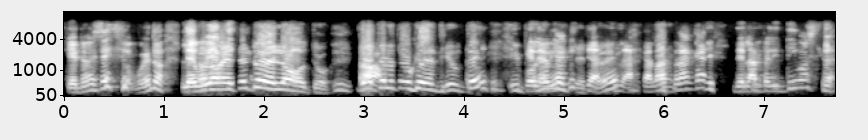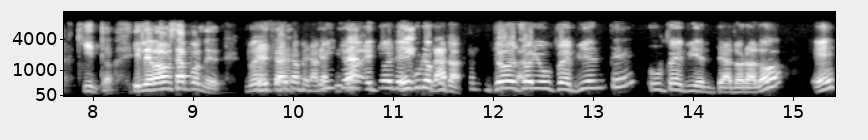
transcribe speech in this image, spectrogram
Que no es eso. Bueno, le voy no, a esto no es lo otro. Ya No. te lo tengo que decir a usted y que le voy a quitar ¿eh? las calandracas del aperitivo se las quito. Y le vamos a poner nuestra Exactamente. Yo, digo una la cosa. Yo soy un ferviente, un ferviente adorador ¿eh?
